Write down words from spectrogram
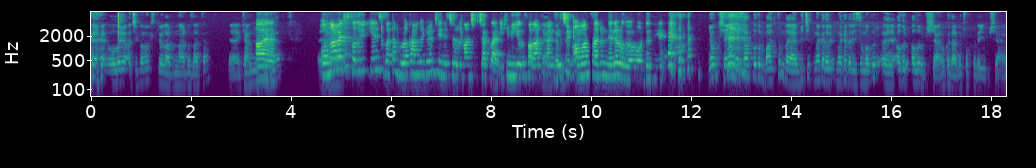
olayı açıklamak istiyorlar bunlar da zaten. E, kendi Aynen. Onlar ee, bence salı günü gelince zaten bu rakamları görünce yine çığırından çıkacaklar. 2 milyonu falan filan yani, geçip canım. aman tanrım neler oluyor orada diye. Yok şeye hesapladım baktım da yani bir çip ne kadar ne kadar isim alır e, alır alırmış yani o kadar da çok da değilmiş yani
